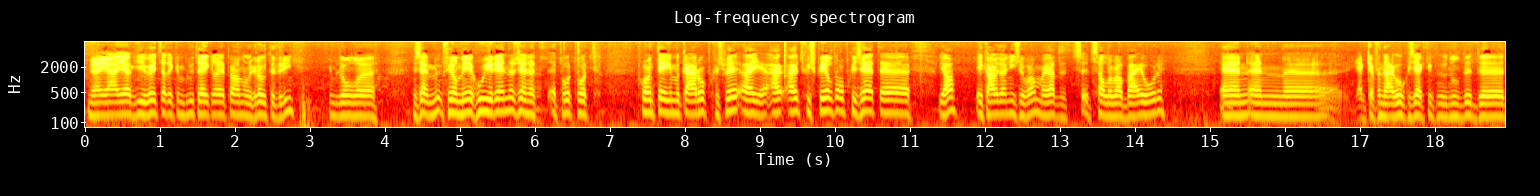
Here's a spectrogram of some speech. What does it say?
Nou ja, ja, je weet dat ik een bloedhekel heb aan de grote drie. Ik bedoel, uh, er zijn veel meer goede renners en het, het wordt, wordt gewoon tegen elkaar opgespeeld, uh, uitgespeeld, opgezet. Uh, ja, ik hou daar niet zo van, maar ja, het, het zal er wel bij horen. En, en uh, ja, ik heb vandaag ook gezegd, ik bedoel, de, de,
